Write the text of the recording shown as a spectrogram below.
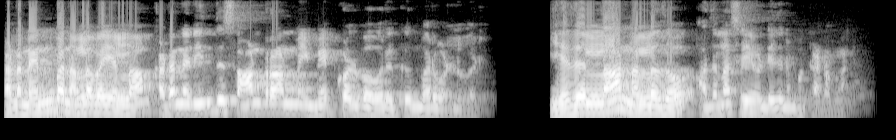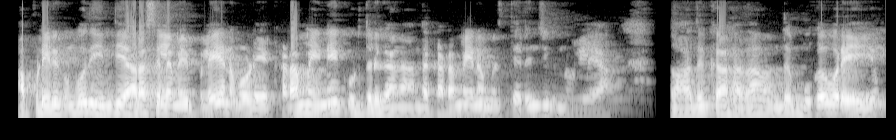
கடன் என்ப நல்லவையெல்லாம் கடனறிந்து சான்றாண்மை மேற்கொள்பவருக்கு வள்ளுவர். எதெல்லாம் நல்லதோ அதெல்லாம் செய்ய வேண்டியது நம்ம கடமை. அப்படி இருக்கும்போது இந்திய அரசியலமைப்பிலேயே நம்மளுடைய கடமைனே கொடுத்துருக்காங்க. அந்த கடமையை நம்ம தெரிஞ்சுக்கணும் இல்லையா? ஸோ அதுக்காக தான் வந்து முகவுரையையும்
